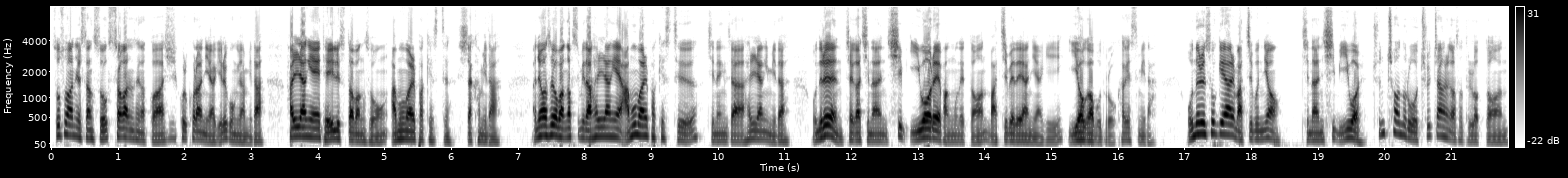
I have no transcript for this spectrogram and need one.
소소한 일상 속 스쳐가는 생각과 시시콜콜한 이야기를 공유합니다. 한량의 daily 수다 방송 아무 말 팟캐스트 시작합니다. 안녕하세요. 반갑습니다. 한량의 아무 말 팟캐스트 진행자 한량입니다. 오늘은 제가 지난 12월에 방문했던 맛집에 대한 이야기 이어가 보도록 하겠습니다. 오늘 소개할 맛집은요. 지난 12월 춘천으로 출장을 가서 들렀던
